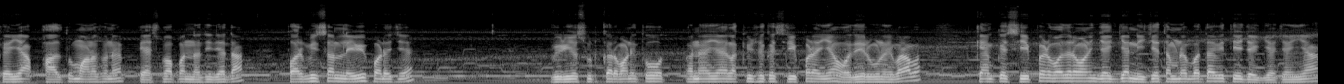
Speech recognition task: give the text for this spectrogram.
કે અહીંયા ફાલતુ માણસોને બેસવા પણ નથી દેતા. પરમિશન લેવી પડે છે. વીડિયો શૂટ કરવાની તો અને અહીંયા લખ્યું છે કે શ્રીફળ અહીંયા વધેરવું નહીં, બરાબર? કેમ કે શ્રીફળ વધારવાની જગ્યા નીચે તમને બતાવી તે જગ્યા છે, અહીંયા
